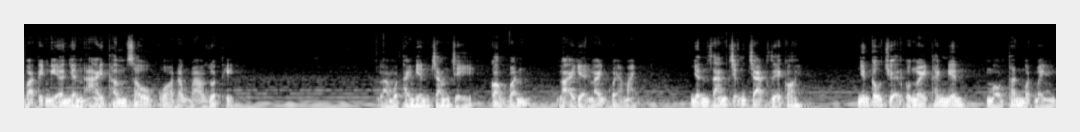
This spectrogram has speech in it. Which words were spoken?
và tình nghĩa nhân ái thâm sâu của đồng bào ruột thịt. Là một thanh niên chăm chỉ, có học vấn, lại hiền lành khỏe mạnh, nhân dáng chững chạc dễ coi. Nhưng câu chuyện của người thanh niên một thân một mình,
